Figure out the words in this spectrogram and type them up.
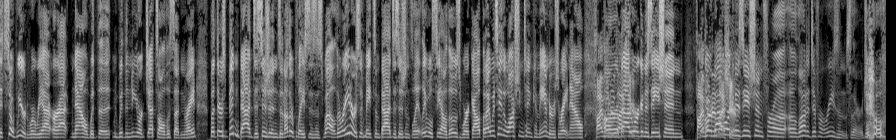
it's so weird where we at, are at now with the with the New York Jets all of a sudden, right? But there's been bad decisions in other places as well. The Raiders have made some bad decisions lately. We'll see how those work out. But I would say the Washington Commanders right now are a bad year. organization. 500 a bad last year. organization for a, a lot of different reasons. There, Joe.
